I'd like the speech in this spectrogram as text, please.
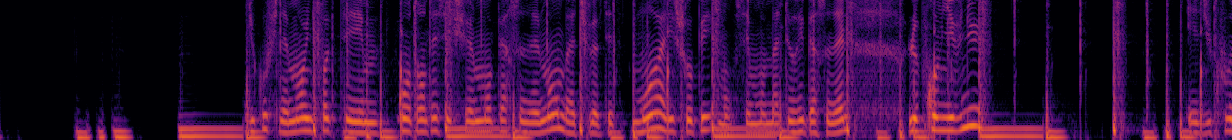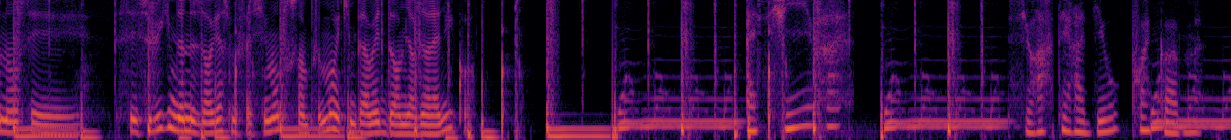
finalement, une fois que tu es contenté sexuellement, personnellement, bah, tu vas peut-être moins aller choper. Bon, c'est ma théorie personnelle. Le premier venu. Et du coup, non, c'est. C'est celui qui me donne des orgasmes facilement, tout simplement, et qui me permet de dormir bien la nuit, quoi. À suivre sur arteradio.com.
